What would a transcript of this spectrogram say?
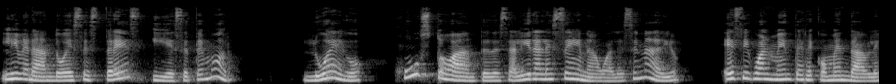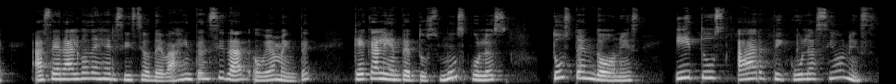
liberando ese estrés y ese temor. Luego, justo antes de salir a la escena o al escenario, es igualmente recomendable hacer algo de ejercicio de baja intensidad, obviamente, que caliente tus músculos, tus tendones y tus articulaciones.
